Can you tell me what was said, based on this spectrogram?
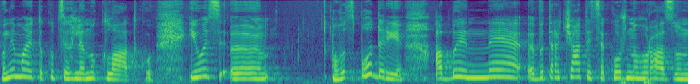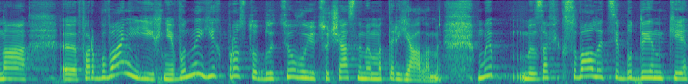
вони мають таку цегляну кладку. І ось. Е, Господарі, аби не витрачатися кожного разу на е, фарбування їхнє, вони їх просто облицьовують сучасними матеріалами. Ми зафіксували ці будинки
